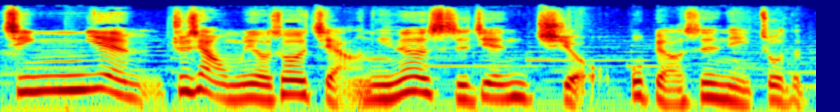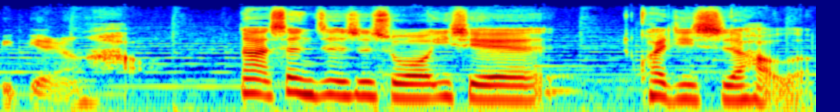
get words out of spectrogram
经验就像我们有时候讲，你那个时间久，不表示你做的比别人好。那甚至是说一些会计师好了，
